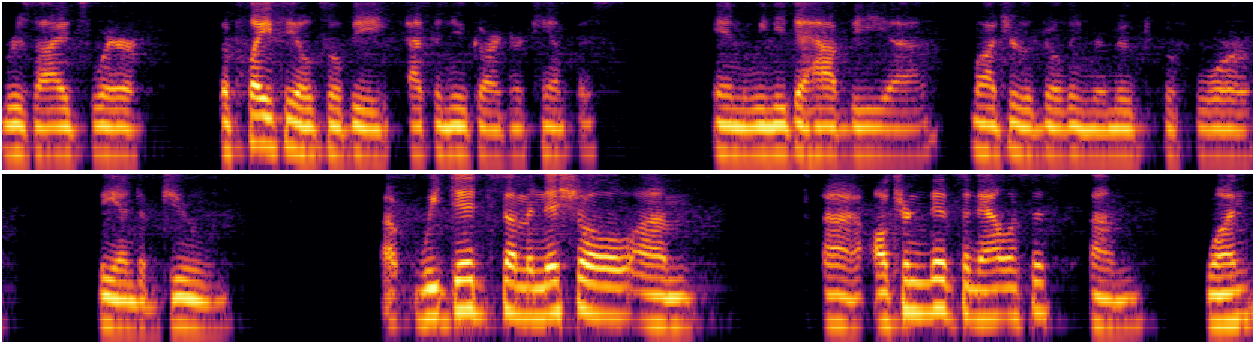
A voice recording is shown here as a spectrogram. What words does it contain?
resides where the playfields will be at the new Gardner campus. And we need to have the uh, modular building removed before the end of June. Uh, we did some initial um, uh, alternatives analysis. Um, one,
